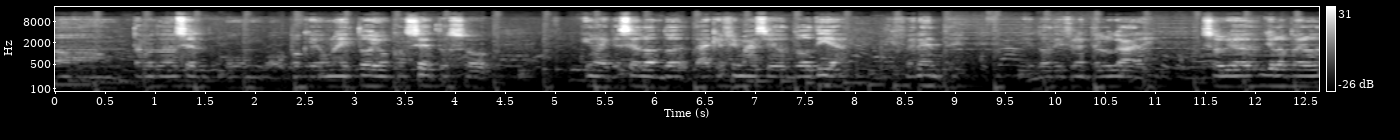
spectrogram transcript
Um, estamos tratando de hacer un, porque una historia, un concepto. So, y no hay que hacerlo hay que filmarse dos días diferentes, en dos diferentes lugares. So, yo, yo lo espero,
